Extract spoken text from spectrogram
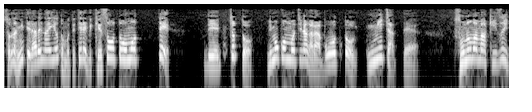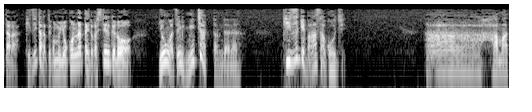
そんなの見てられないよと思ってテレビ消そうと思って、で、ちょっと、リモコン持ちながらぼーっと見ちゃって、そのまま気づいたら、気づいたらっていうかもう横になったりとかしてるけど、4話全部見ちゃったんだよね。気づけば朝5時。あー、ハマっ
